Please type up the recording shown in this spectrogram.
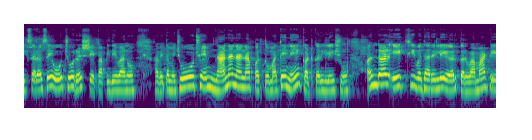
એક સરસ એવો ચોરસ શેપ આપી દેવાનો. હવે તમે જુઓ છો એમ નાના નાના પરતોમાં તેને કટ કરી લઈશું અંદર એકથી વધારે લેયર કરવા માટે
